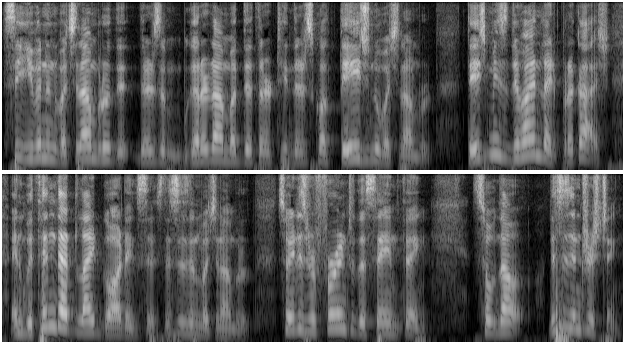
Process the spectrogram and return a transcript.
See, even in Vachanamrut, there's a Gadhada Madhya 13, there's called Tejnu Vachanamrut. Tej means divine light, Prakash. And within that light, God exists. This is in Vachanamrut. So it is referring to the same thing. So now, this is interesting.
